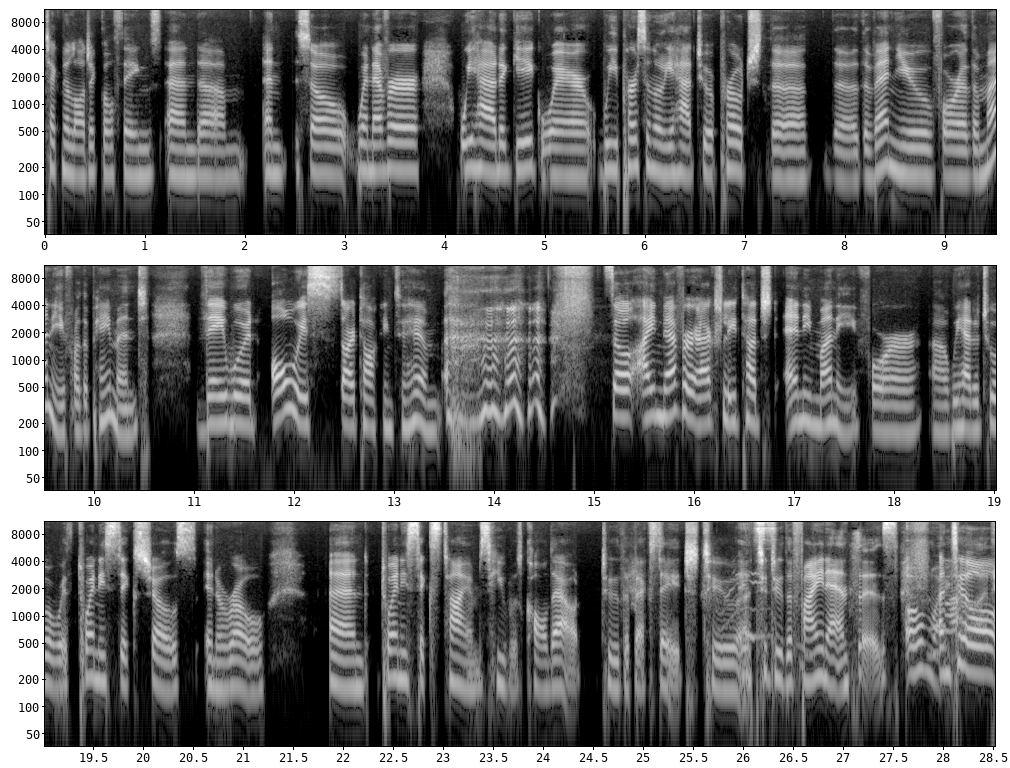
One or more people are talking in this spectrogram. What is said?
technological things. And um, and so whenever we had a gig where we personally had to approach the the the venue for the money for the payment, they would always start talking to him. So I never actually touched any money for. Uh, we had a tour with 26 shows in a row, and 26 times he was called out to the backstage to uh, to do the finances. Oh my! Until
